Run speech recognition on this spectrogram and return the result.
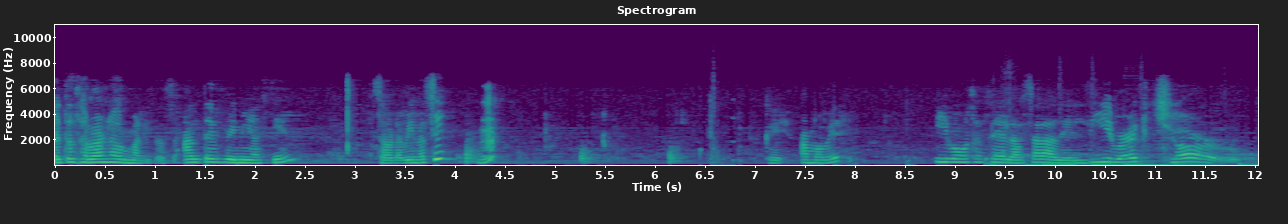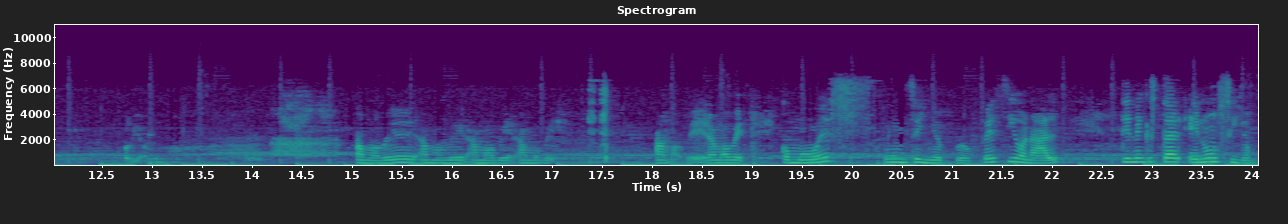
Estas son las normalitas. Antes venía así. Pues ahora viene así. Ok, vamos a ver. Y vamos a hacer la sala del director. Obvio. Vamos a ver, vamos a ver, vamos a ver, vamos a ver. Vamos a ver, vamos a ver. Como es un señor profesional, tiene que estar en un sillón.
